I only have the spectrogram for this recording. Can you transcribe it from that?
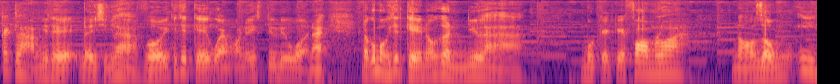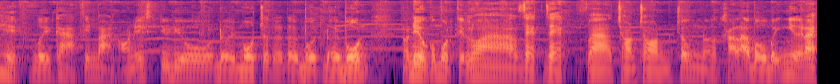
cách làm như thế. Đây chính là với cái thiết kế của em Onyx Studio ở này. Nó có một cái thiết kế nó gần như là một cái cái form loa nó giống y hệt với cả phiên bản Onyx Studio đời 1 cho tới đời đời 4 nó đều có một cái loa dẹt dẹt và tròn tròn trông nó khá là bầu bĩnh như thế này.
